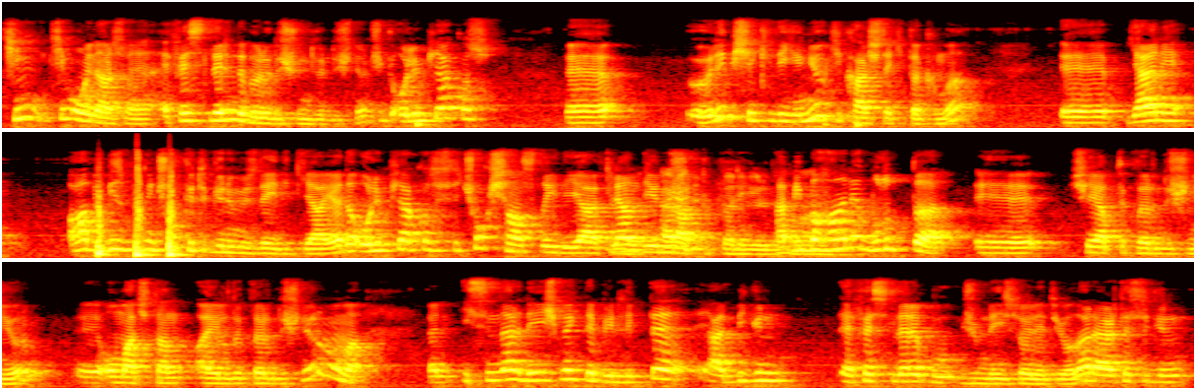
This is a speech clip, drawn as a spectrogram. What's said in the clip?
kim kim oynarsa yani Efeslilerin de böyle düşündüğünü düşünüyorum. Çünkü Olympiakos e, öyle bir şekilde yeniyor ki karşıdaki takımı. E, yani abi biz bugün çok kötü günümüzdeydik ya ya da Olympiakos işte çok şanslıydı ya falan Evet, diye her düşünüp ha, bir bahane bulup da e, şey yaptıklarını düşünüyorum. E, o maçtan ayrıldıklarını düşünüyorum ama yani isimler değişmekle birlikte yani bir gün Efeslilere bu cümleyi söyletiyorlar. Ertesi gün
